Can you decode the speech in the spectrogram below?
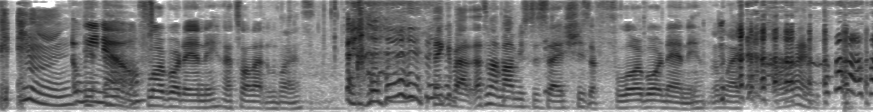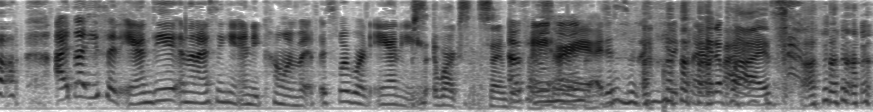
We know. Mm, floorboard Andy. That's all that implies. Think about it. That's what my mom used to say. She's a floorboard Andy. I'm like, all right. I thought you said Andy, and then I was thinking Andy Cohen, but it's floorboard Annie. It works. Same difference. Okay, all same right. I just I need to clarify. It applies.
